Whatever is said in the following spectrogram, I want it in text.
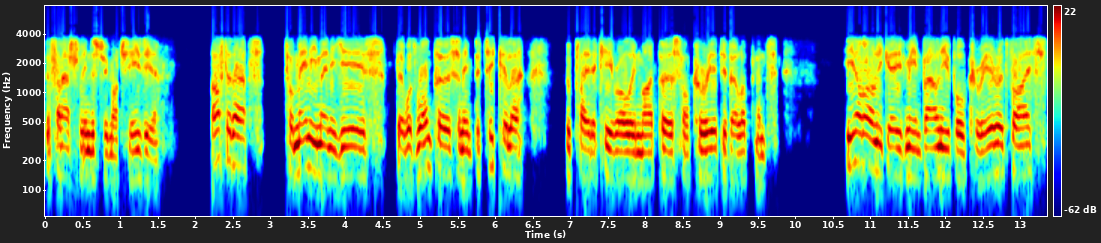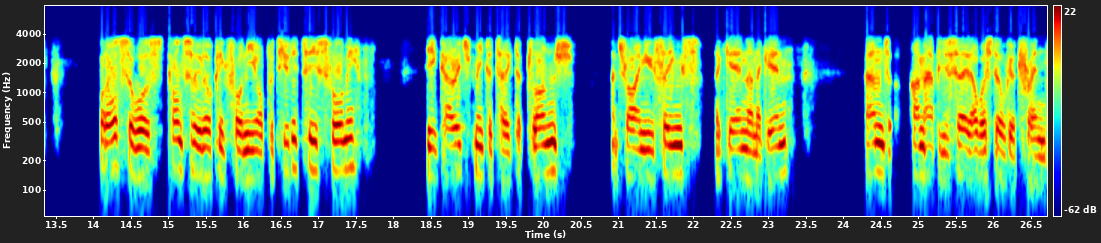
the financial industry much easier. After that, for many, many years, there was one person in particular who played a key role in my personal career development. He not only gave me invaluable career advice, but also was constantly looking for new opportunities for me. He encouraged me to take the plunge and try new things again and again. And I'm happy to say that we're still good friends.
